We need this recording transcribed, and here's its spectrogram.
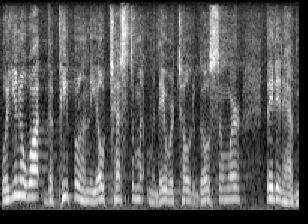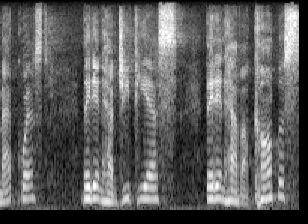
Well, you know what? The people in the Old Testament, when they were told to go somewhere, they didn't have MapQuest. They didn't have GPS. They didn't have a compass.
